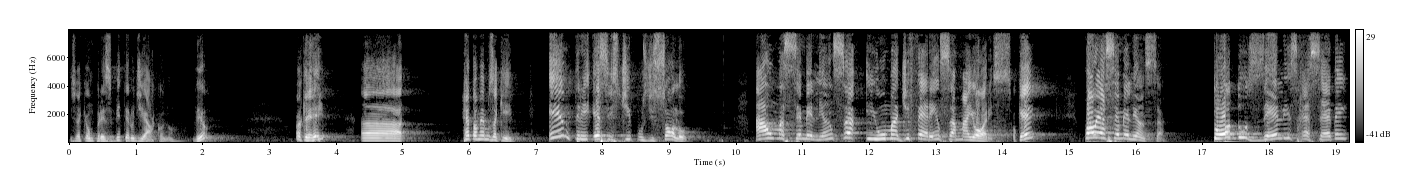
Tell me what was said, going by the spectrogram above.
Isso aqui é um presbítero diácono, viu? Ok. Uh, retomemos aqui. Entre esses tipos de solo, há uma semelhança e uma diferença maiores, ok? Qual é a semelhança? Todos eles recebem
